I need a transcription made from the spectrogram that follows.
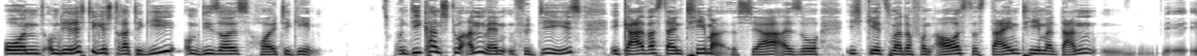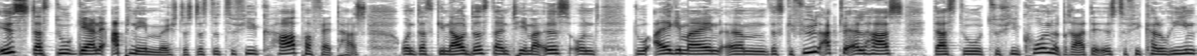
Und um die richtige Strategie, um die soll es heute gehen. Und die kannst du anwenden für dich, egal was dein Thema ist, ja. Also ich gehe jetzt mal davon aus, dass dein Thema dann ist, dass du gerne abnehmen möchtest, dass du zu viel Körperfett hast und dass genau das dein Thema ist und du allgemein ähm, das Gefühl aktuell hast, dass du zu viel Kohlenhydrate isst, zu viel Kalorien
